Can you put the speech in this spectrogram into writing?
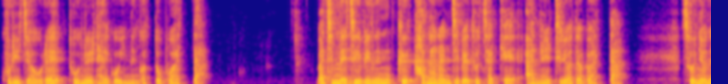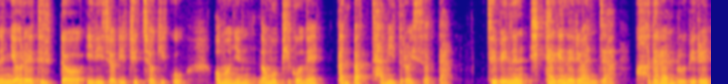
구리저울에 돈을 달고 있는 것도 보았다. 마침내 제비는 그 가난한 집에 도착해 안을 들여다봤다. 소녀는 열에 들떠 이리저리 뒤척이고 어머니는 너무 피곤해 깜빡 잠이 들어 있었다. 제비는 식탁에 내려앉아 커다란 루비를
